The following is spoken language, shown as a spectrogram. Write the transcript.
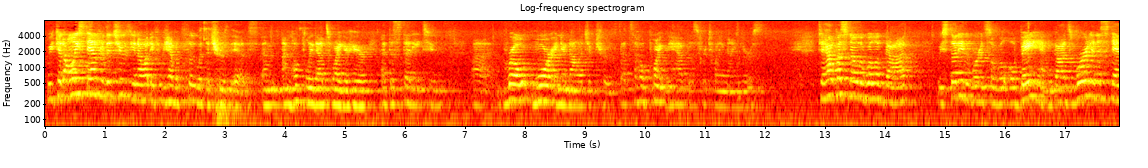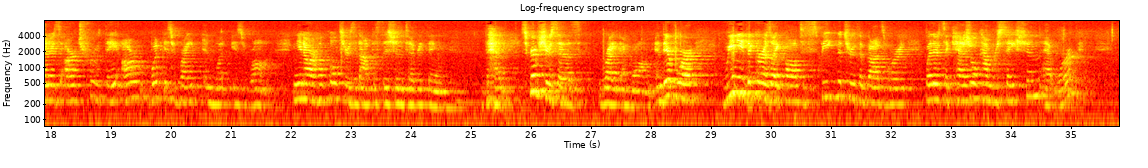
We can only stand for the truth, you know, if we have a clue what the truth is. And, and hopefully that's why you're here at the study to grow more in your knowledge of truth. That's the whole point we have this for 29 years. To help us know the will of God, we study the Word so we'll obey Him. God's Word and His standards are truth. They are what is right and what is wrong. And you know, our whole culture is in opposition to everything that Scripture says right and wrong. And therefore, we need the Karaite call to speak the truth of God's word, whether it's a casual conversation at work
